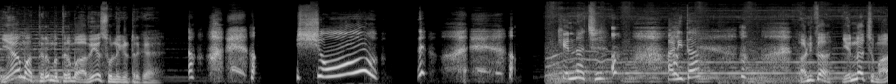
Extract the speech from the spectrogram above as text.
ஏம்மா திரும்ப திரும்ப அதையே சொல்லிக்கிட்டு இருக்க? ஷோ! என்னாச்சு? அனிதா? அனிதா என்னாச்சுமா?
